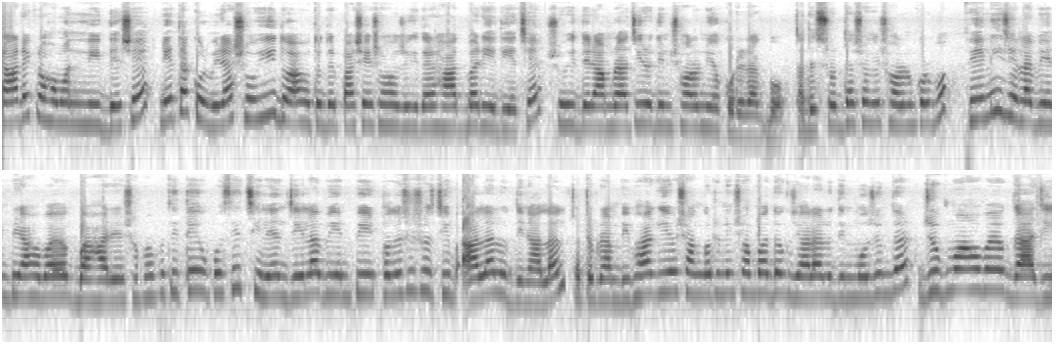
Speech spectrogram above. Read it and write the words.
তারেক রহমানের নির্দেশে নেতাকর্মীরা শহীদ ও আহতদের পাশে সহযোগিতার হাত বাড়িয়ে দিয়েছেন শহীদদের আমরা চিরদিন স্মরণীয় করে রাখব। তাদের শ্রদ্ধার সঙ্গে স্মরণ করব। ফেনী জেলা বিএনপির আহ্বায়ক বাহারের সভাপতিতে উপস্থিত ছিলেন জেলা বিএনপির সদস্য সচিব আলাল উদ্দিন আলাল, চট্টগ্রাম বিভাগীয় সাংগঠনিক সম্পাদক জালাল উদ্দিন মজুমদার, যুগ্ম আহ্বায়ক গাজী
